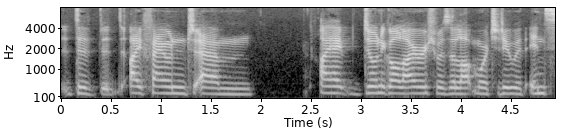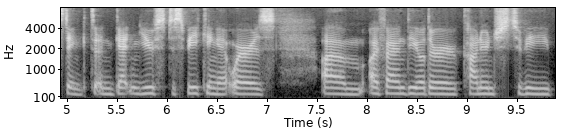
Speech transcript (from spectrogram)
the, the I found um I Donegal Irish was a lot more to do with instinct and getting used to speaking it, whereas um, I found the other Canuns to be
